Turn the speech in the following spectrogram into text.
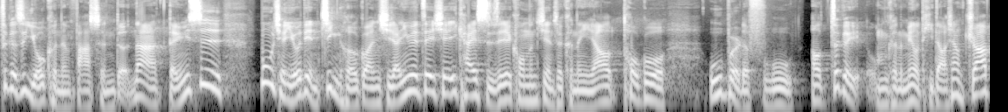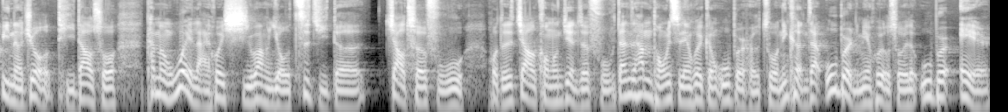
这个是有可能发生的。那等于是目前有点竞合关系啊，因为这些一开始这些空中计程车可能也要透过 Uber 的服务哦，这个我们可能没有提到。像 Joby 呢就有提到说，他们未来会希望有自己的。轿车服务，或者是叫空中计程车服务，但是他们同一时间会跟 Uber 合作。你可能在 Uber 里面会有所谓的 Uber Air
